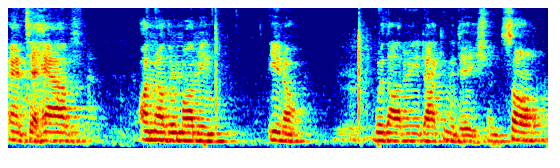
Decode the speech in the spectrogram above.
And to have another mummy, you know, without any documentation. So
